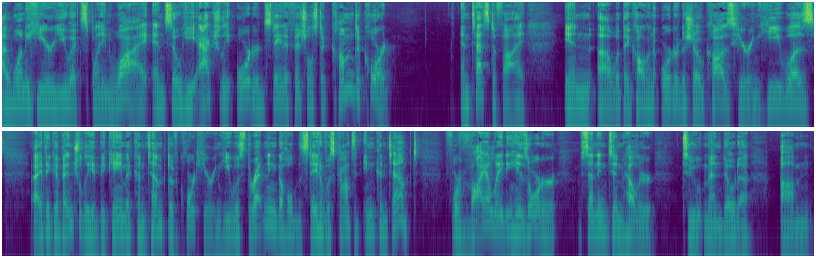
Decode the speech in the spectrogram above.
I want to hear you explain why. And so he actually ordered state officials to come to court and testify in uh, what they call an order to show cause hearing. He was, I think, eventually it became a contempt of court hearing. He was threatening to hold the state of Wisconsin in contempt for violating his order of sending Tim Heller to Mendota. Um,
